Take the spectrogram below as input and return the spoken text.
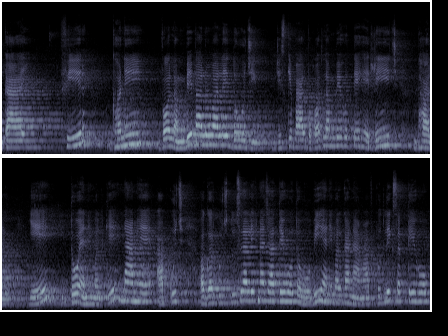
गाय। फिर, घने व लंबे बालों वाले दो जीव, जिसके बाल बहुत लंबे होते हैं, रीछ, भालू। ये दो एनिमल के नाम है। आप कुछ, अगर कुछ दूसरा लिखना चाहते हो तो वो भी एनिमल का नाम आप खुद लिख सकते हो।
